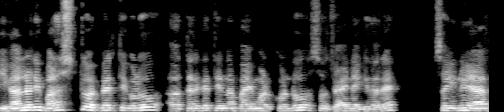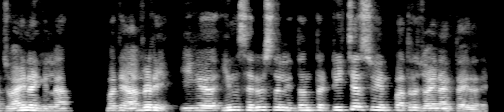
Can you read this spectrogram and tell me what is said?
ಈಗ ಆಲ್ರೆಡಿ ಬಹಳಷ್ಟು ಅಭ್ಯರ್ಥಿಗಳು ತರಗತಿಯನ್ನ ಬೈ ಮಾಡ್ಕೊಂಡು ಸೊ ಜಾಯಿನ್ ಆಗಿದ್ದಾರೆ. ಸೊ ಇನ್ನು ಯಾರು ಜಾಯಿನ್ ಆಗಿಲ್ಲ, ಮತ್ತೆ ಆಲ್ರೆಡಿ ಈಗ ಇನ್ ಸರ್ವಿಸ್ ಅಲ್ಲಿ ಇದ್ದಂತ ಟೀಚರ್ಸ್ ಏನ್ ಪಾತ್ರ ಜಾಯಿನ್ ಆಗ್ತಾ ಇದ್ದಾರೆ.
